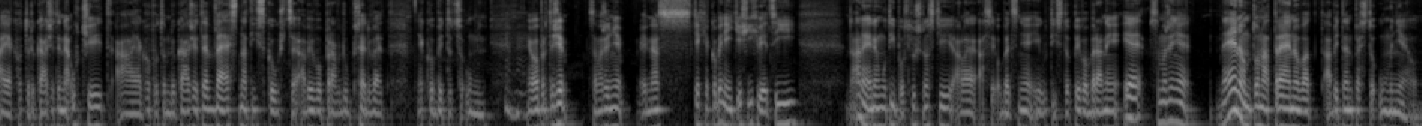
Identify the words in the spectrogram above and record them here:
a jak ho to dokážete naučit a jak ho potom dokážete vést na té zkoušce, aby opravdu předved jakoby to, co umí. Mm-hmm. Jo, protože samozřejmě jedna z těch jakoby nejtěžších věcí, no a nejenom u té poslušnosti, ale asi obecně i u té stopy v obrany, je samozřejmě nejenom to natrénovat, aby ten pes to uměl,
